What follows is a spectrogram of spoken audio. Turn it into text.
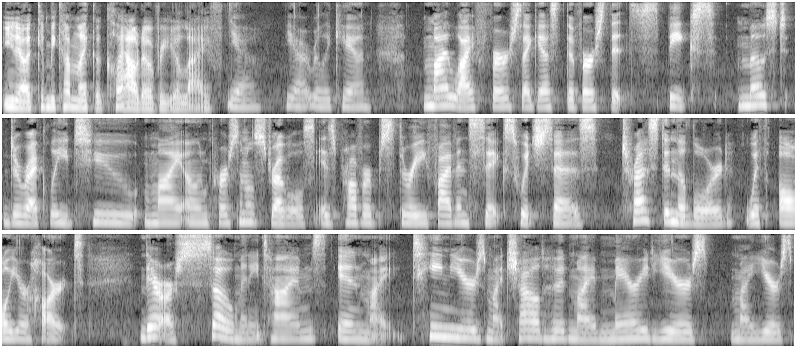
you know, it can become like a cloud over your life. Yeah. Yeah, it really can. My life verse, I guess, the verse that speaks most directly to my own personal struggles is Proverbs 3 5 and 6, which says, Trust in the Lord with all your heart. There are so many times in my teen years, my childhood, my married years, my years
